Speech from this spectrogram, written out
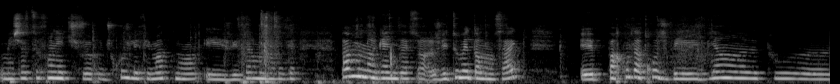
mes, mes châteaux fournitures. Du coup, je les fais maintenant et je vais faire mon orga- pas mon organisation. Je vais tout mettre dans mon sac. Et par contre, la trousse, je vais bien euh, tout euh,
